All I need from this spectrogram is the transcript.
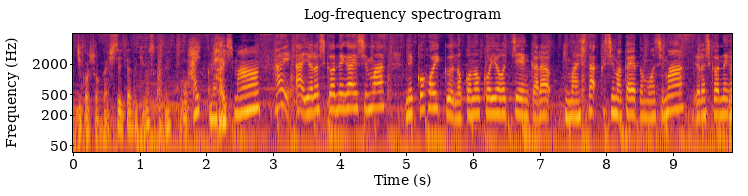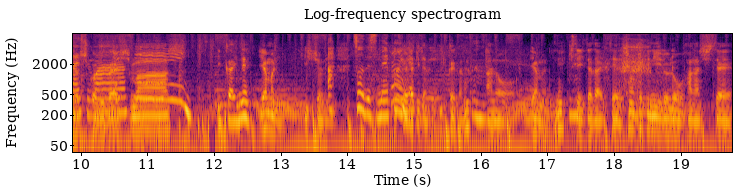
自己紹介していただけますかね。はい、お願いします、はい、あ、よろしくお願いします。猫保育のこの子幼稚園から来ました串間佳代と申します。よろしくお願いしよろしくお願ます。いします一回ね山に一緒に。あ、そうですね。パンだけじゃない、一回かな、あの山にね来ていただいて、その時にいろいろお話しして、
